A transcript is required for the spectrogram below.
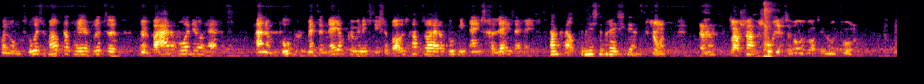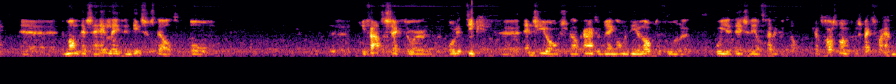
genoemd. Hoe is het mogelijk dat de heer Rutte een waardeoordeel hecht aan een boek met een neocommunistische boodschap, terwijl hij dat boek niet eens gelezen heeft? Dank u wel, de minister-president. Jongen, Klaus Schwab is oprichter van het Economic Forum. Eh, de man heeft zijn hele leven in dienst gesteld om private sector, politiek, eh, NGO's bij elkaar te brengen om een dialoog te voeren hoe je deze wereld verder kunt helpen. Ik heb het grootst mogelijk respect voor hem.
